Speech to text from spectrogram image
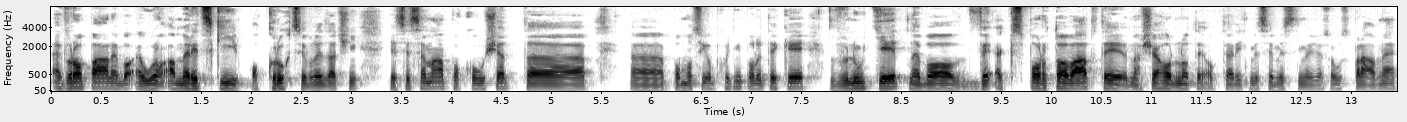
Evropa nebo euroamerický okruh civilizační, jestli se má pokoušet pomocí obchodní politiky vnutit nebo vyexportovat ty naše hodnoty, o kterých my si myslíme, že jsou správné,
